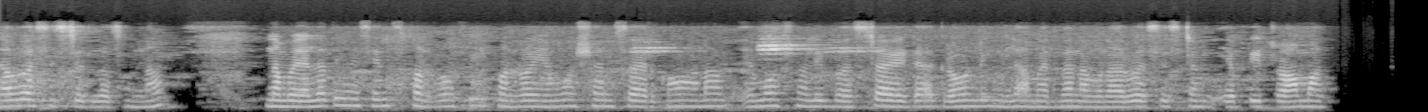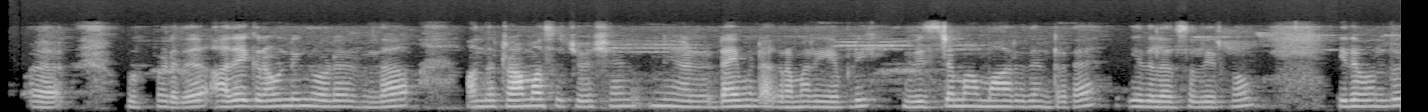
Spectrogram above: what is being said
நர்வஸ் சிஸ்டத்தில் சொன்னால் நம்ம எல்லாத்தையுமே சென்ஸ் பண்ணுறோம் ஃபீல் பண்ணுறோம் எமோஷன்ஸாக இருக்கும். ஆனால் எமோஷ்னலி பஸ்ட் ஆகிட்டா கிரவுண்டிங் இல்லாமல் இருந்தால் நம்ம நர்வஸ் சிஸ்டம் எப்படி ட்ராமா உட்படுது. அதே கிரவுண்டிங்கோடு இருந்தால் அந்த ட்ராமா சுச்சுவேஷன் டைமண்ட் ஆகிற மாதிரி எப்படி விஸ்டமாக மாறுதுன்றதை இதில் சொல்லியிருக்கோம். இதை வந்து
